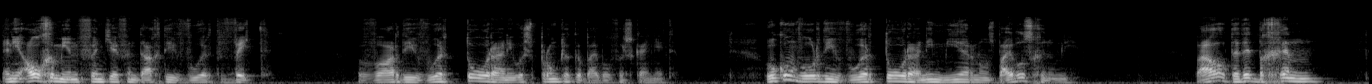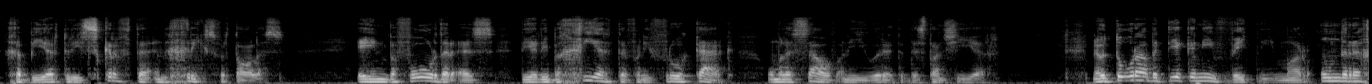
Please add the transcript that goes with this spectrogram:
In die algemeen vind jy vandag die woord wet waar die woord Torah in die oorspronklike Bybel verskyn het. Hoekom word die woord Torah nie meer in ons Bybels genoem nie? Wel, dit het begin gebeur toe die skrifte in Grieks vertaal is en bevorder is deur die begeerte van die vroeë kerk om hulle self aan die Jode te distansieer. Nou Torah beteken nie wet nie, maar onderrig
